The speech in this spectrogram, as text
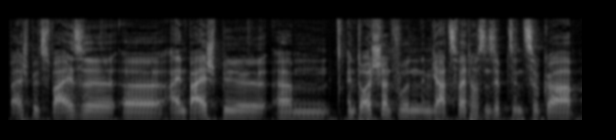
beispielsweise äh, ein Beispiel, ähm, in Deutschland wurden im Jahr 2017 circa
